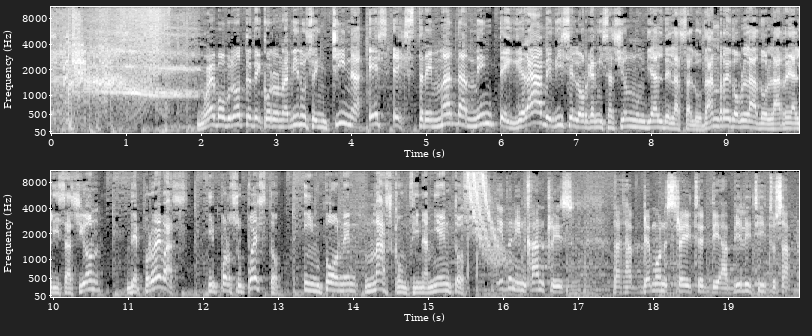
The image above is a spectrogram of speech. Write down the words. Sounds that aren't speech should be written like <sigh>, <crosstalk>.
Nuevo brote de coronavirus en China es extremadamente grave, dice la Organización Mundial de la Salud. Han redoblado la realización de pruebas y, por supuesto, imponen más confinamientos.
